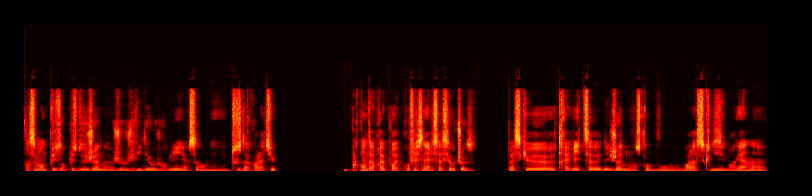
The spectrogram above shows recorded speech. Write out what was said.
forcément, de plus en plus de jeunes jouent aux jeux vidéo aujourd'hui, ça on est tous d'accord là-dessus. Par contre, après, pour être professionnel, ça c'est autre chose. Parce que très vite, des jeunes vont, vont voilà, ce que disait Morgan,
